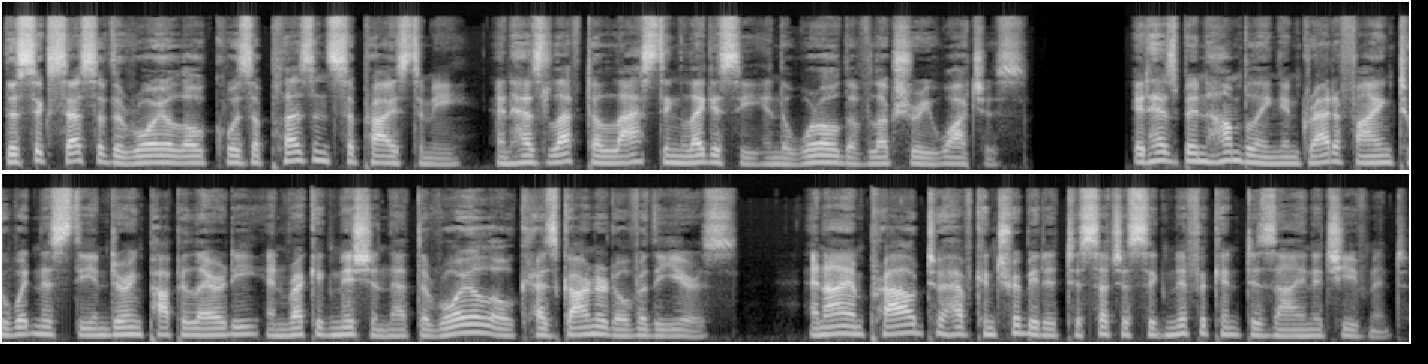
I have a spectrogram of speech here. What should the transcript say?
The success of the Royal Oak was a pleasant surprise to me and has left a lasting legacy in the world of luxury watches. It has been humbling and gratifying to witness the enduring popularity and recognition that the Royal Oak has garnered over the years and I am proud to have contributed to such a significant design achievement.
